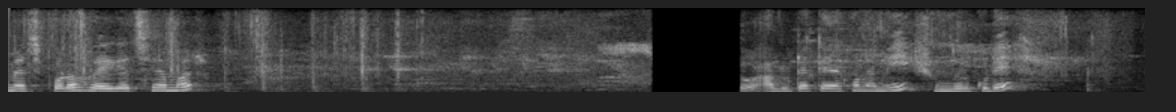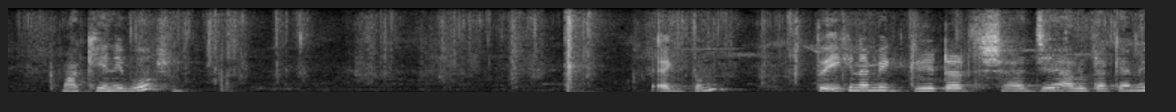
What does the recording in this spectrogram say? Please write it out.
ম্যাচ করা হয়ে গেছে আমার। তো আলুটাকে এখন আমি সুন্দর করে মাখিয়ে নিব। একদম তো এখানে আমি গ্রেটার সাহায্যে আলুটাকে আমি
